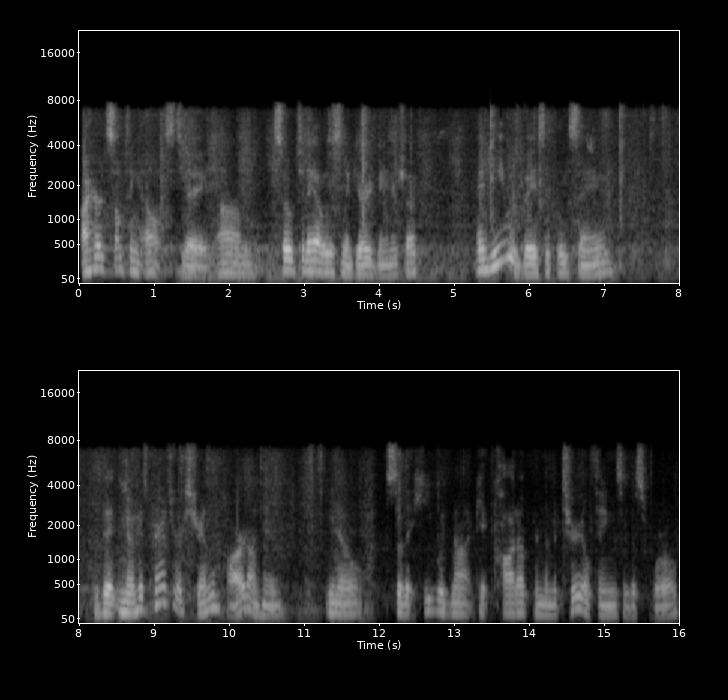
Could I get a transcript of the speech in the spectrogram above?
I heard something else today. Um, so today I was listening to Gary Vaynerchuk, and he was basically saying that you know his parents were extremely hard on him, you know, so that he would not get caught up in the material things of this world,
